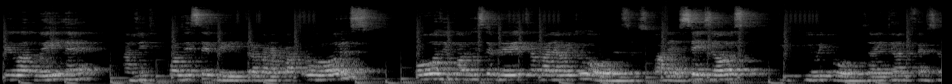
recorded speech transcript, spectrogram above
pela lei, né, a gente pode receber trabalhar 4 horas ou a gente pode receber trabalhar 8 horas. Aliás, 6 horas e 8 horas. Aí tem uma diferença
